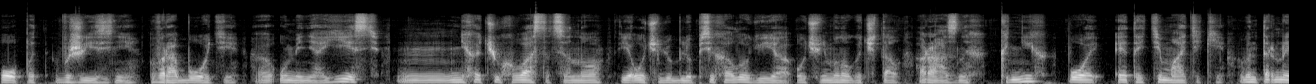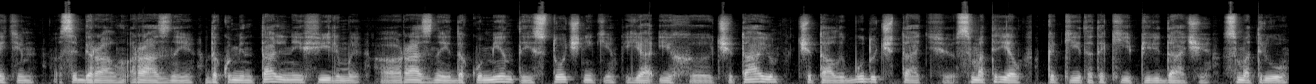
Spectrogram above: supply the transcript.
опыт в жизни, в работе а, у меня есть. Не хочу хвастаться, но я очень люблю психологию, я очень много читал разных книг по этой тематике. В интернете собирал разные документальные фильмы, разные документы, источники. Я их э, читаю, читал и буду читать, смотрел какие-то такие передачи, смотрю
